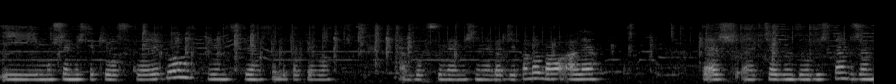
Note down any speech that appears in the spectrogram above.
i muszę mieć takiego swojego, więc wziąłem sobie takiego, albo w sumie mi się najbardziej podobał, ale też e, chciałabym zrobić tak, że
